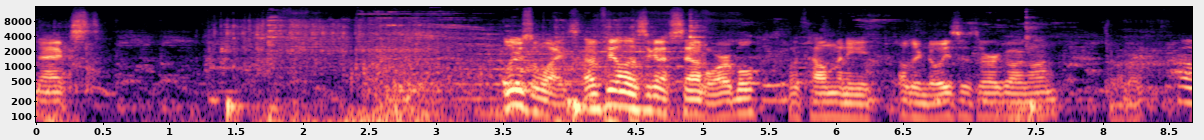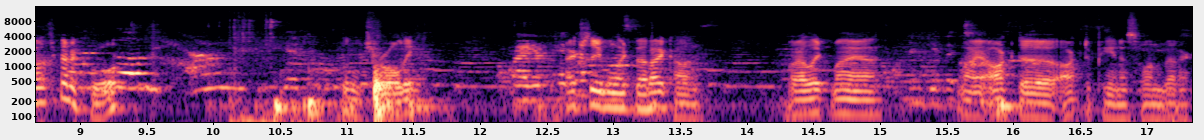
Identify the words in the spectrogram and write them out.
Next. And whites. I have a feeling this is to sound horrible with how many other noises there are going on. Oh, it's kind of cool. Little trolley. I actually even like that icon. But I like my uh, my Octa Octopenis one better.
